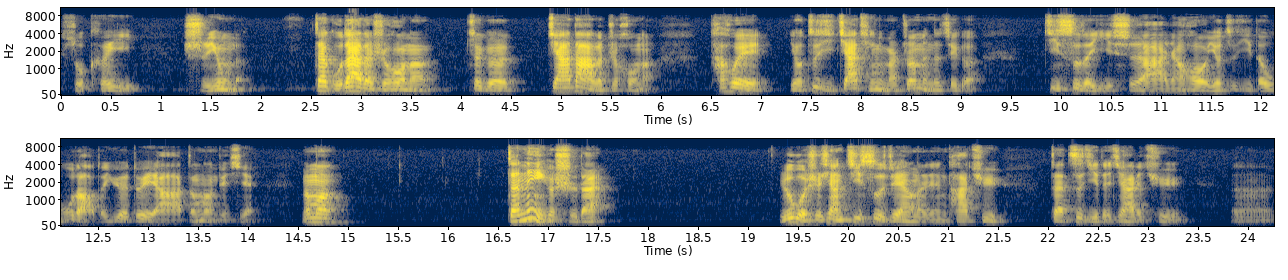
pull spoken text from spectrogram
所可以使用的，在古代的时候呢，这个。加大了之后呢，他会有自己家庭里面专门的这个祭祀的仪式啊，然后有自己的舞蹈的乐队啊等等这些。那么在那个时代，如果是像祭祀这样的人，他去在自己的家里去，呃，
